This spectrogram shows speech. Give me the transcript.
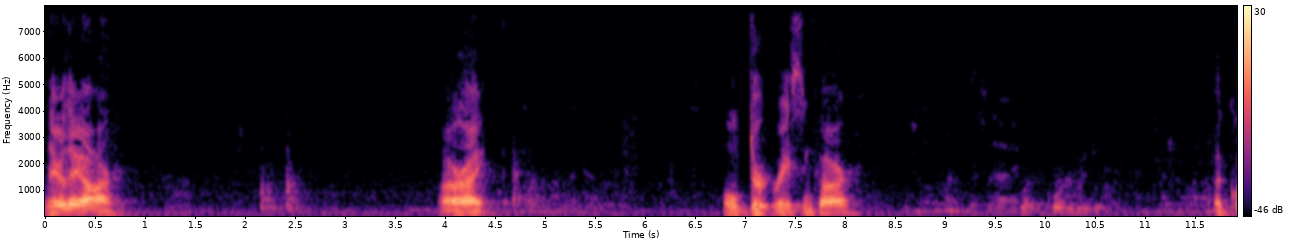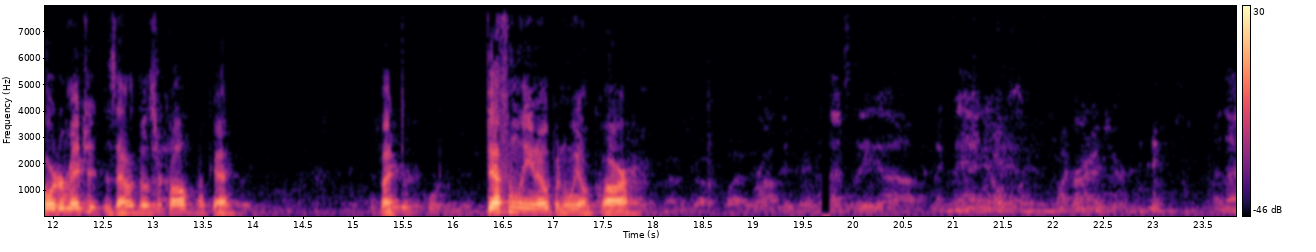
There they are. All right. Old dirt racing car. A quarter midget? Is that what those are called? Okay. But-. Definitely an open wheel car. Rob, That's the uh, McDaniel's furniture. And that's, uh,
